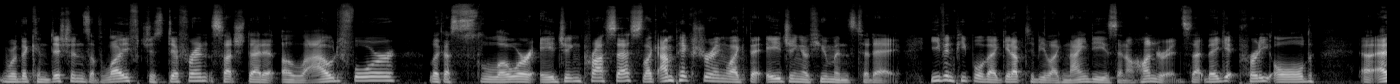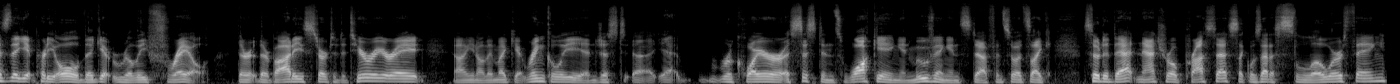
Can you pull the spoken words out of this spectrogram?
were the conditions of life just different such that it allowed for like a slower aging process. Like I'm picturing like the aging of humans today. Even people that get up to be like 90s and 100s, that they get pretty old. Uh, as they get pretty old, they get really frail. Their their bodies start to deteriorate. Uh, you know, they might get wrinkly and just uh, yeah, require assistance walking and moving and stuff. And so it's like, so did that natural process like was that a slower thing?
